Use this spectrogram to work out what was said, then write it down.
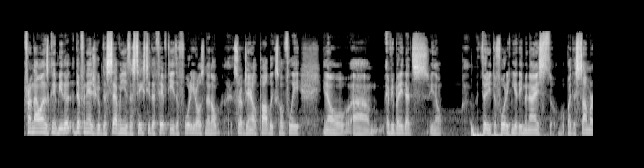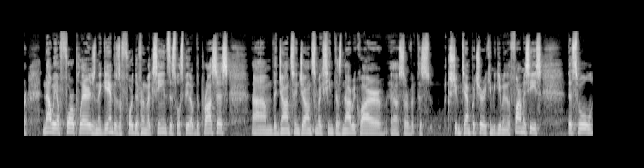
From now on, it's going to be a different age group: the 70s, the 60s, the 50s, the 40 year olds, and the sort of general publics. Hopefully, you know, um, everybody that's you know 30 to 40 can get immunized by the summer. Now we have four players in the game. There's four different vaccines. This will speed up the process. Um, the Johnson Johnson vaccine does not require uh, sort of this extreme temperature. It can be given in the pharmacies. This will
